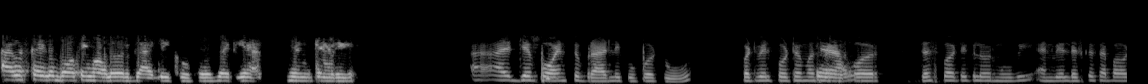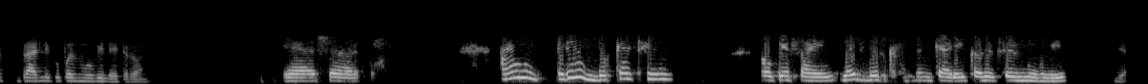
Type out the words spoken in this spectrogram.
I was kind of walking all over Bradley Cooper, but yeah, Jim Carrey. I- I'd give points to Bradley Cooper too, but we'll put him aside Yeah. for this particular movie, and we'll discuss about Bradley Cooper's movie later on. Yeah, sure. And did you look at him? Okay, fine. Let's discuss Jim Carrey because it's his movie. Yeah,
